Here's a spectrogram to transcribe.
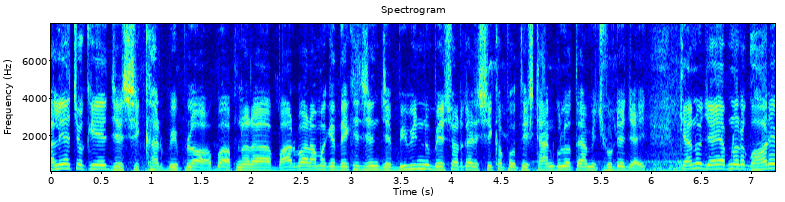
কালিয়াচকে যে শিক্ষার বিপ্লব, আপনারা বারবার আমাকে দেখেছেন যে বিভিন্ন বেসরকারি শিক্ষা প্রতিষ্ঠানগুলোতে আমি ছুটে যাই। কেন যাই? আপনারা ঘরে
